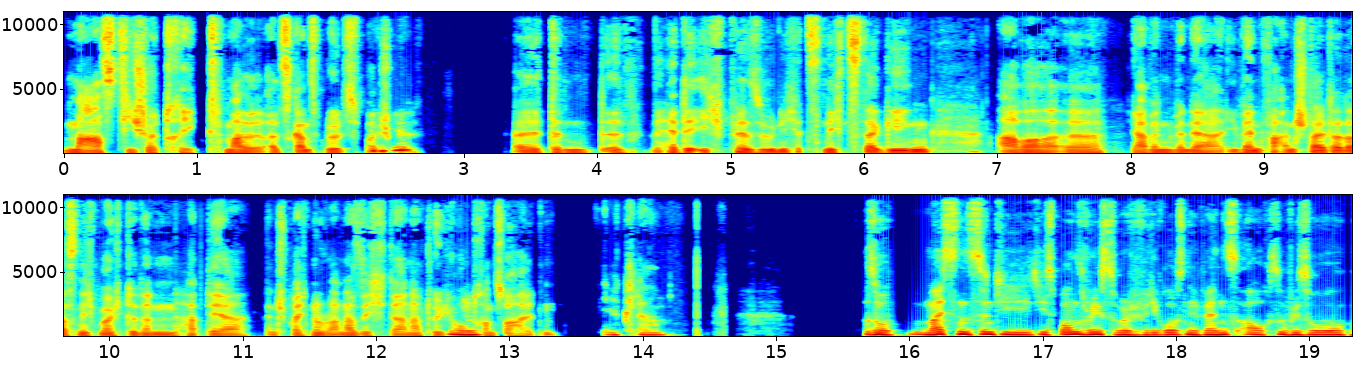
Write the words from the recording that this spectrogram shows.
Mars-T-Shirt trägt, mal als ganz blödes Beispiel. Äh, dann äh, hätte ich persönlich jetzt nichts dagegen. Aber äh, ja, wenn, wenn der Eventveranstalter das nicht möchte, dann hat der entsprechende Runner sich da natürlich auch Mhm. dran zu halten. Ja, klar. Also meistens sind die, die Sponsorings zum Beispiel für die großen Events auch sowieso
